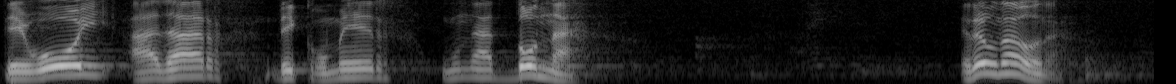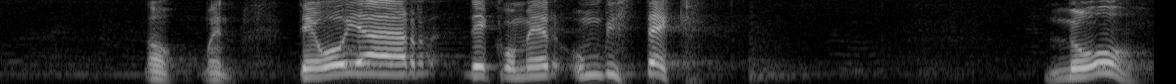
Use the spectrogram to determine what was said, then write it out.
te voy a dar de comer una dona. ¿Era una dona? No, bueno, te voy a dar de comer un bistec. No,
